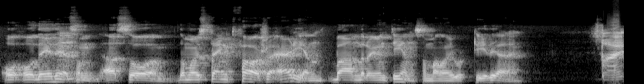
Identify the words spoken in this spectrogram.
och, och det är det som, alltså, de har ju stängt för så älgen vandrar ju inte in som man har gjort tidigare. Nej.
